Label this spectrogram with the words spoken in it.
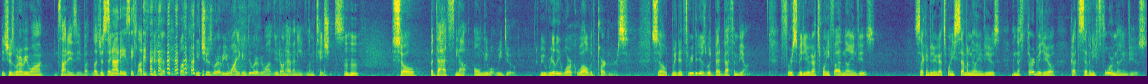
you choose whatever you want. It's not easy, but let's just It's say not easy. It's not easy. but you choose whatever you want. You can do whatever you want. You don't have any limitations. Mm-hmm. So, but that's not only what we do. We really work well with partners. So we did three videos with Bed Bath and Beyond. First video got 25 million views. Second video got 27 million views, and the third video got 74 million views.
